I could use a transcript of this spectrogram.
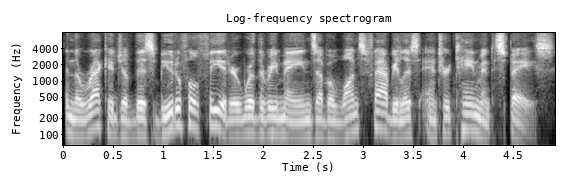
In the wreckage of this beautiful theater were the remains of a once fabulous entertainment space.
